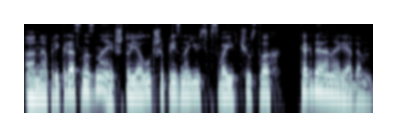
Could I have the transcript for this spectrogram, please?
Она прекрасно знает, что я лучше признаюсь в своих чувствах, когда она рядом.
